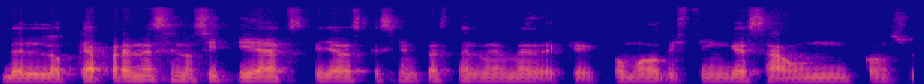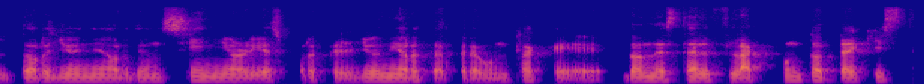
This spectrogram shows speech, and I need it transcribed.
de lo que aprendes en los CTFs, que ya ves que siempre está el meme de que cómo distingues a un consultor junior de un senior y es porque el junior te pregunta que dónde está el flag.txt,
